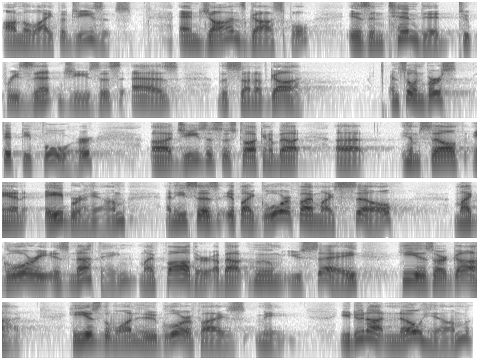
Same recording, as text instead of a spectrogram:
on the life of Jesus. And John's Gospel is intended to present Jesus as the Son of God. And so in verse 54, uh, Jesus is talking about uh, himself and Abraham, and he says, If I glorify myself, my glory is nothing. My Father, about whom you say, He is our God. He is the one who glorifies me. You do not know him,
